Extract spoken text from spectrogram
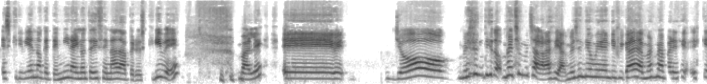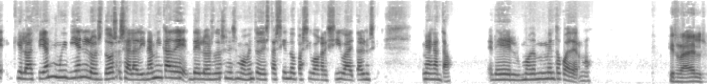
escribiendo que te mira y no te dice nada, pero escribe, ¿vale? Eh, yo me he sentido, me he hecho mucha gracia, me he sentido muy identificada y además me ha parecido, es que, lo hacían muy bien los dos, o sea, la dinámica de, de los dos en ese momento de estar siendo pasivo-agresiva y tal, no sé, me ha encantado del momento cuaderno. Israel,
